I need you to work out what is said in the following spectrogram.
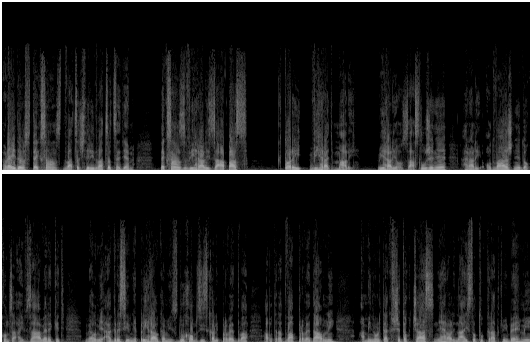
Raiders Texans 24-27. Texans vyhrali zápas, ktorý vyhrať mali. Vyhrali ho zaslúžene, hrali odvážne, dokonca aj v závere, keď veľmi agresívne prihrávkami s duchom získali prvé dva, alebo teda dva prvé dávny a minuli tak všetok čas, nehrali na istotu krátkými behmi.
